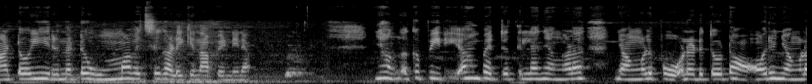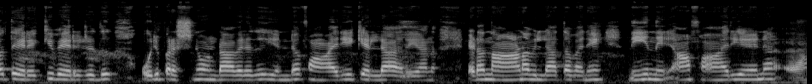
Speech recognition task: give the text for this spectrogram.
ആട്ടോയി ഇരുന്നിട്ട് ഉമ്മ വെച്ച് കളിക്കുന്ന ആ പെണ്ണിനെ. ഞങ്ങൾക്ക് പിരിയാൻ പറ്റത്തില്ല. ഞങ്ങൾ ഞങ്ങൾ പോണെടുത്തോട്ട് ആരും ഞങ്ങളെ തിരക്കി വരരുത്. ഒരു പ്രശ്നം ഉണ്ടാവരുത്. എന്റെ ഭാര്യയ്ക്കെല്ലാം അറിയാമെന്ന് എടാ നാണമില്ലാത്തവനെ നീ ആ ഭാര്യേനെ ആ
